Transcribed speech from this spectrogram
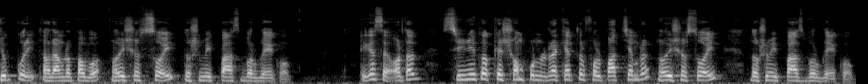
যোগ করি, তাহলে আমরা পাবো নয়শো ছয় দশমিক পাঁচ বর্গ একক। ঠিক আছে? অর্থাৎ শ্রেণীকক্ষের সম্পূর্ণটা ক্ষেত্রফল পাচ্ছি আমরা নয়শো ছয় দশমিক পাঁচ বর্গ একক।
